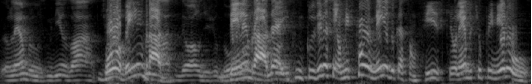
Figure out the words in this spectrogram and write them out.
eu lembro os meninos lá. Boa, bem lembrado. Deu aula de judô. Bem lembrado, é. Inclusive, assim, eu me formei em educação física, eu lembro que o primeiro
